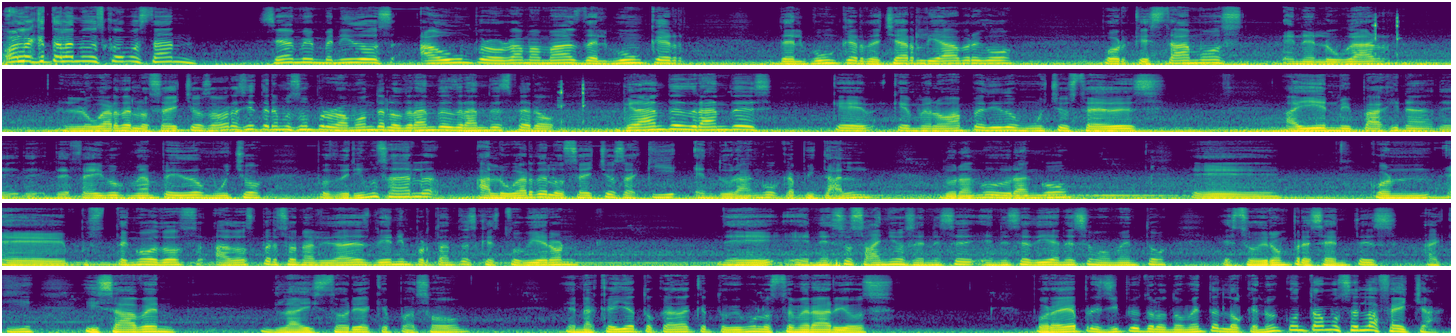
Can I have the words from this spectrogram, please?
Hola, ¿qué tal amigos? ¿Cómo están? Sean bienvenidos a un programa más del búnker, del búnker de Charlie Ábrego, porque estamos en el lugar, el lugar de los hechos. Ahora sí tenemos un programón de los grandes, grandes, pero grandes, grandes que, que me lo han pedido mucho ustedes. Ahí en mi página de, de- Facebook me han pedido mucho. Pues venimos a dar al lugar de los hechos aquí en Durango Capital. Durango, Durango. Eh, con eh, pues tengo dos a dos personalidades bien importantes que estuvieron eh, en esos años en ese en ese día en ese momento estuvieron presentes aquí y saben la historia que pasó en aquella tocada que tuvimos los temerarios por ahí a principios de los 90 lo que no encontramos es la fecha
